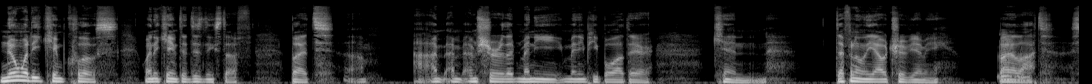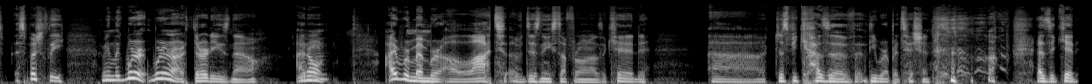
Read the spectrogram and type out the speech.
nobody came close when it came to Disney stuff. But um, I'm, I'm I'm sure that many many people out there can definitely out trivia me by a lot. Especially, I mean, like we're we're in our thirties now. I don't. I remember a lot of Disney stuff from when I was a kid, uh, just because of the repetition as a kid.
